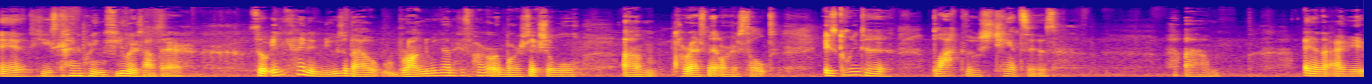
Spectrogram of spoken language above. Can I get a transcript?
and he's kind of putting feelers out there. So any kind of news about wrongdoing on his part or more sexual um, harassment or assault is going to block those chances. Um, and I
